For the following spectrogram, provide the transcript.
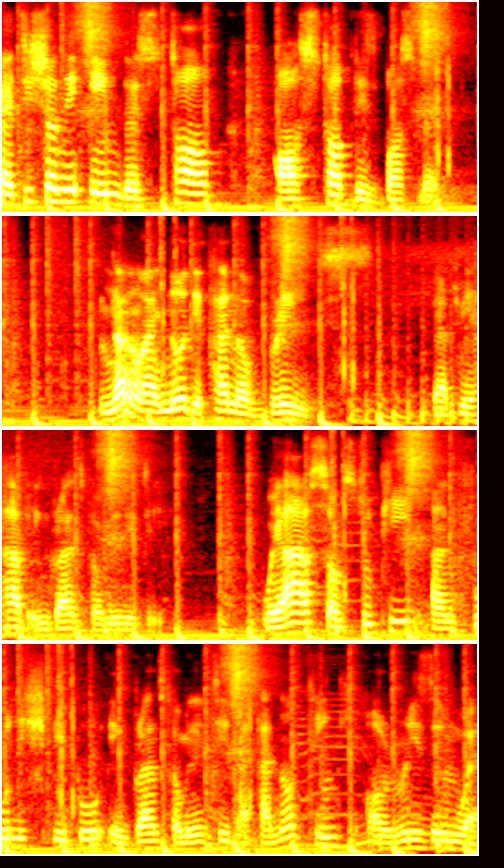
petitioning him to stop or stop disbursement? Now I know the kind of brains that we have in Grant community. We have some stupid and foolish people in Grant community that cannot think or reason well.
